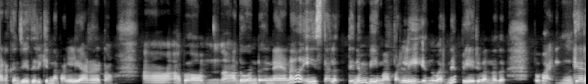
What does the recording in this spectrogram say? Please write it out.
അടക്കം ചെയ്തിരിക്കുന്ന പള്ളിയാണ് കേട്ടോ. അപ്പോൾ അതുകൊണ്ട് തന്നെയാണ് ഈ സ്ഥലത്തിനും ഭീമ പള്ളി എന്ന് പറഞ്ഞ് പേര് വന്നത്. അപ്പോൾ ഭയങ്കര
